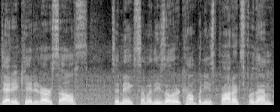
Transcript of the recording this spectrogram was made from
dedicated ourselves to make some of these other companies products for them.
